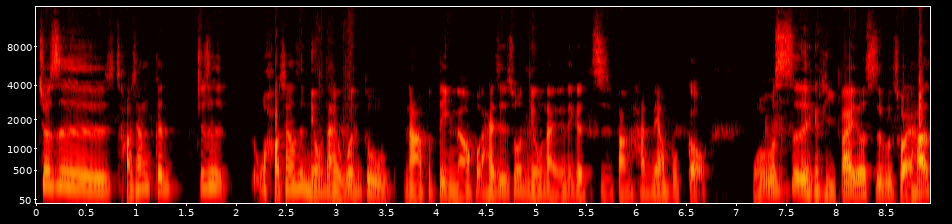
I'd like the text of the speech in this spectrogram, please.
就是好像跟就是我好像是牛奶温度拿不定，然后或还是说牛奶的那个脂肪含量不够，我试了一个礼拜都试不出来，它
